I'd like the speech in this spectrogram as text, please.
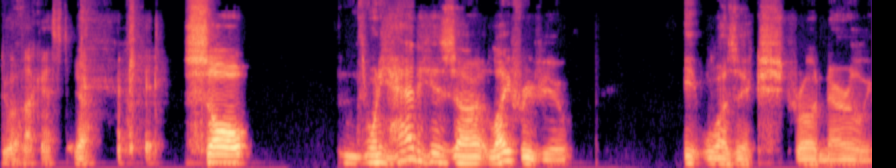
do a podcast Yeah. okay So when he had his uh, life review, it was extraordinarily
